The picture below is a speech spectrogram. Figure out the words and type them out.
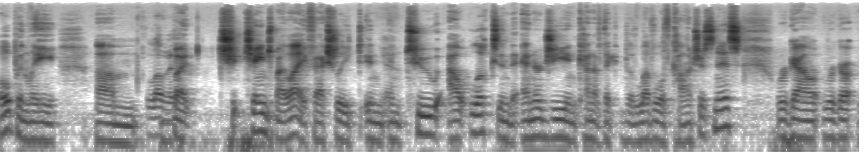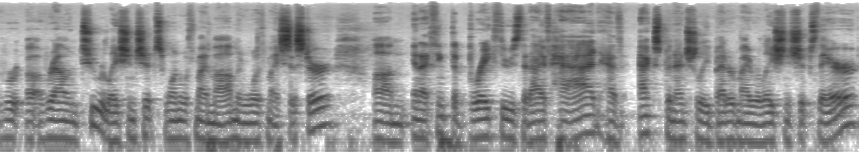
openly. Um, Love it. But ch- changed my life actually in, in, two outlooks in the energy and kind of the, the level of consciousness. We're, we're around two relationships, one with my mom and one with my sister. Um, and I think the breakthroughs that I've had have exponentially bettered my relationships there.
